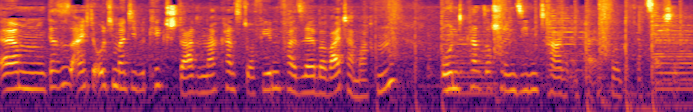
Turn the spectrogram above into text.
ähm, das ist eigentlich der ultimative Kickstart. Danach kannst du auf jeden Fall selber weitermachen und kannst auch schon in sieben Tagen ein paar Erfolge verzeichnen.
